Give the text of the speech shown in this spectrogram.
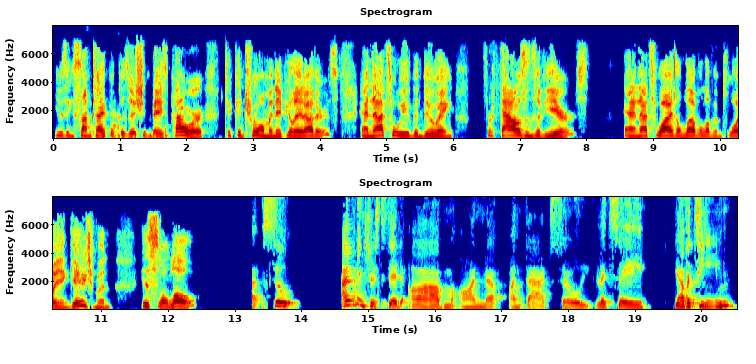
using some type of position based power to control manipulate others. And that's what we've been doing for thousands of years. And that's why the level of employee engagement is so low. Uh, so I'm interested um, on on that. So let's say you have a team,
